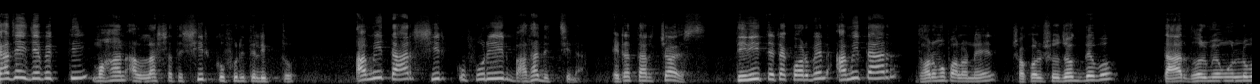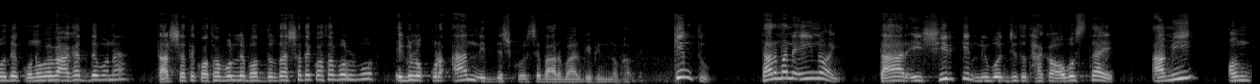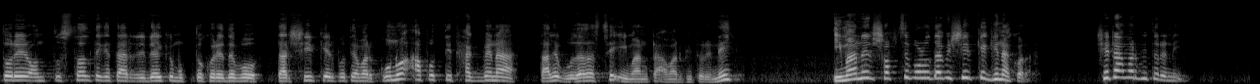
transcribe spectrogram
কাজেই যে ব্যক্তি মহান আল্লাহর সাথে শির কুফুরিতে লিপ্ত, আমি তার শির কুফুরির বাধা দিচ্ছি না। এটা তার চয়েস তিনি যেটা করবেন, আমি তার ধর্ম পালনের সকল সুযোগ দেব, তার ধর্মীয় মূল্যবোধে কোনোভাবে আঘাত দেব না, তার সাথে কথা বললে, ভদ্রতার সাথে কথা বলব, এগুলো কোরআন নির্দেশ করেছে বারবার বিভিন্নভাবে। কিন্তু তার মানে এই নয়, তার এই শিরকে নিবজ্জিত থাকা অবস্থায় আমি অন্তরের অন্তঃস্থল থেকে তার হৃদয়কে মুক্ত করে দেব, তার শিরকের প্রতি আমার কোনো আপত্তি থাকবে না। তাহলে বোঝা যাচ্ছে ইমানটা আমার ভিতরে নেই। ইমানের সবচেয়ে বড় দাবি শিরকে ঘৃণা করা। সেটা আমার ভিতরে নেই।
